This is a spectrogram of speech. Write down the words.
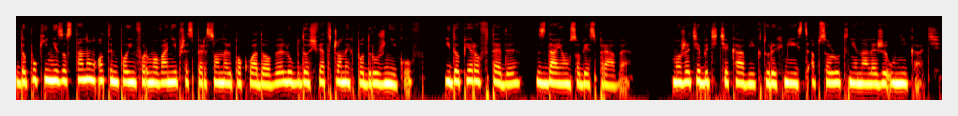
dopóki nie zostaną o tym poinformowani przez personel pokładowy lub doświadczonych podróżników, i dopiero wtedy zdają sobie sprawę. Możecie być ciekawi, których miejsc absolutnie należy unikać.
